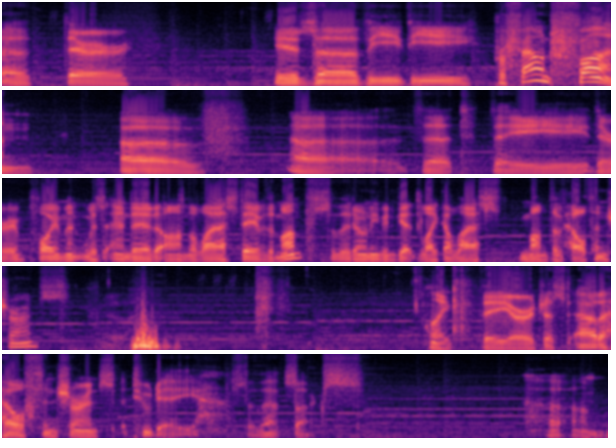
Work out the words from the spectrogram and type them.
uh, there is uh, the the profound fun of uh, that they their employment was ended on the last day of the month, so they don't even get like a last month of health insurance. Ugh. Like they are just out of health insurance today, so that sucks. Um,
